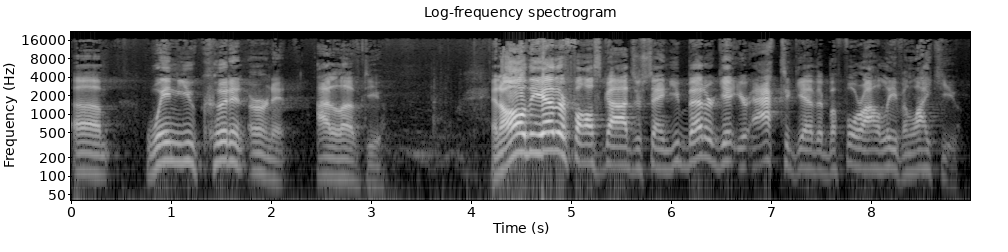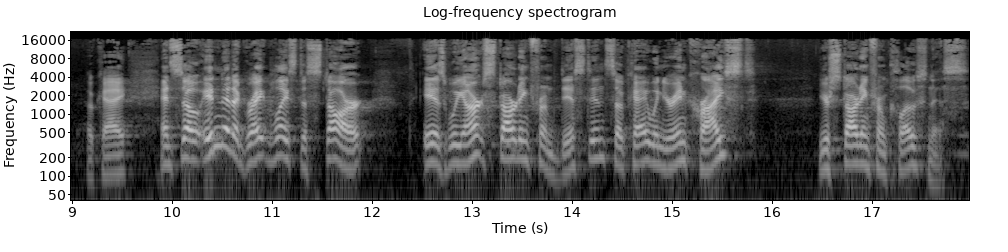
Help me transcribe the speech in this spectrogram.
um, when you couldn't earn it, I loved you. And all the other false gods are saying, you better get your act together before I'll even like you. Okay? And so, isn't it a great place to start? Is we aren't starting from distance, okay? When you're in Christ, you're starting from closeness.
